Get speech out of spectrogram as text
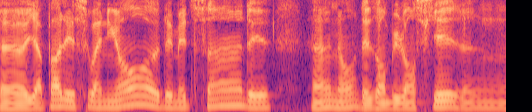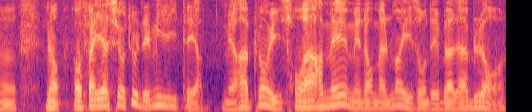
Euh, il n'y a pas les soignants, euh, des médecins, des hein, non, des ambulanciers. non, enfin il y a surtout des militaires. Mais rappelons, ils seront armés, mais normalement ils ont des balles à. Hein.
